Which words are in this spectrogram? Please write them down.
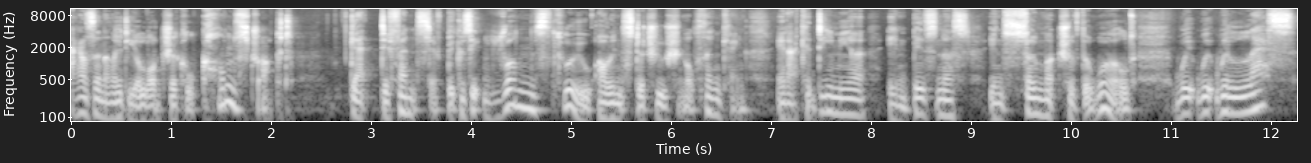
as an ideological construct get defensive because it runs through our institutional thinking. In academia, in business, in so much of the world, we're, less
